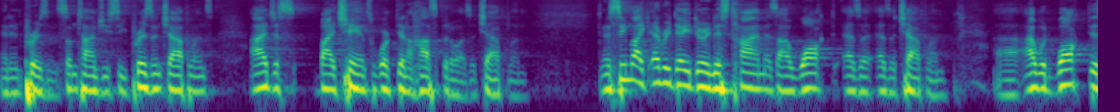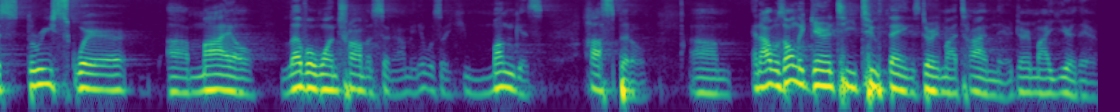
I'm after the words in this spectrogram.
and in prisons. Sometimes you see prison chaplains. I just, by chance, worked in a hospital as a chaplain. And it seemed like every day during this time, as I walked as a, as a chaplain, uh, I would walk this three square uh, mile level one trauma center. I mean, it was a humongous hospital. Um, and I was only guaranteed two things during my time there, during my year there.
